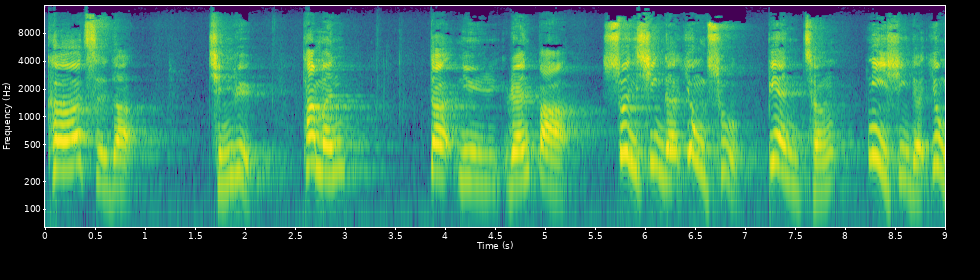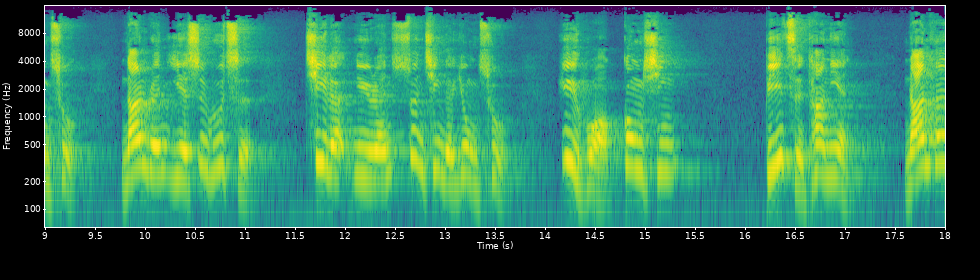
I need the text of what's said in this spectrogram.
可耻的情欲，他们的女人把顺性的用处变成逆性的用处，男人也是如此，弃了女人顺性的用处，欲火攻心，彼此贪恋。男和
